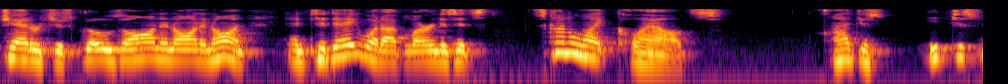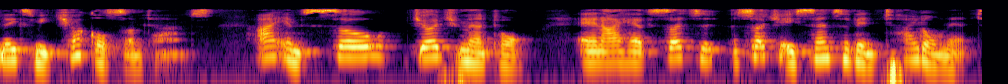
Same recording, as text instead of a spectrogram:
chatter just goes on and on and on. And today what I've learned is it's, it's kind of like clouds. I just, it just makes me chuckle sometimes. I am so judgmental and I have such a, such a sense of entitlement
